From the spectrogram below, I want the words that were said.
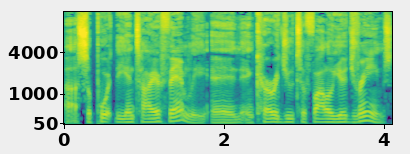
uh, support the entire family and encourage you to follow your dreams.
